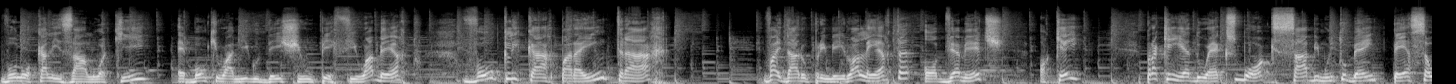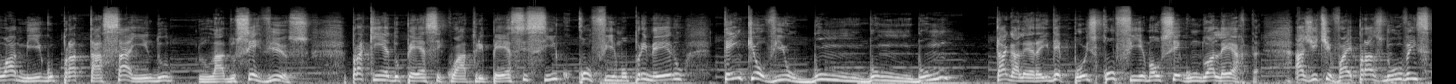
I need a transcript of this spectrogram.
vou localizá-lo aqui. É bom que o amigo deixe o perfil aberto. Vou clicar para entrar. Vai dar o primeiro alerta, obviamente, ok? Para quem é do Xbox, sabe muito bem, peça o amigo para estar tá saindo lá do serviço. Para quem é do PS4 e PS5, confirma o primeiro, tem que ouvir o bum bum bum, tá galera? E depois confirma o segundo alerta. A gente vai para as nuvens,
